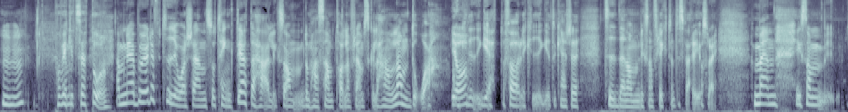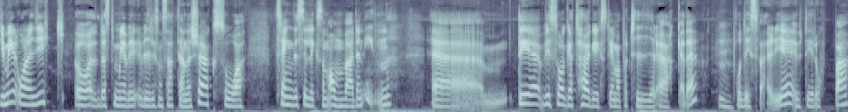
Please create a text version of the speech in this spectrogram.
Mhm. På vilket sätt då? Ja, men när jag började för tio år sedan så tänkte jag att det här, liksom, de här samtalen främst skulle handla om då. Om Ja. kriget och före kriget och kanske tiden om liksom, flykten till Sverige och sådär. Men liksom, ju mer åren gick och desto mer vi, vi liksom satt i hennes kök så trängde sig liksom omvärlden in. Ehm, det, vi såg att högerextrema partier ökade, både i Sverige, ute i Europa.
